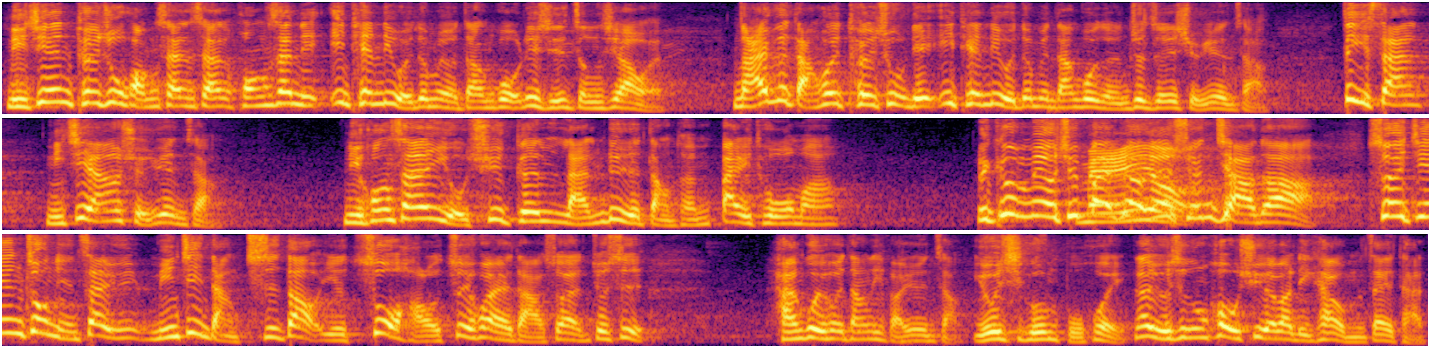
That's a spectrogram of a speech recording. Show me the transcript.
你今天推出黄珊珊，黄珊连一天立委都没有当过，历史是增效哎，哪一个党会推出连一天立委都没当过的人就直接选院长？第三，你既然要选院长，你黄珊有去跟蓝绿的党团拜托吗？你根本没有去拜托，选假的。所以今天重点在于，民进党知道也做好了最坏的打算，就是韩国也会当立法院长，尤其坤不会。那尤其坤后续要不要离开，我们再谈。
